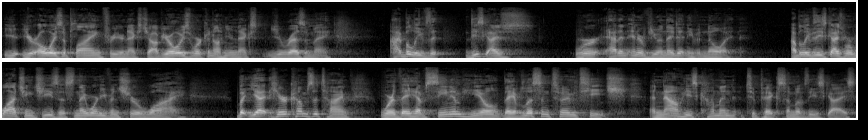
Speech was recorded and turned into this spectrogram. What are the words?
You're always applying for your next job. You're always working on your next your resume. I believe that these guys were at an interview and they didn't even know it. I believe these guys were watching Jesus and they weren't even sure why. But yet, here comes a time where they have seen him heal, they have listened to him teach, and now he's coming to pick some of these guys.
